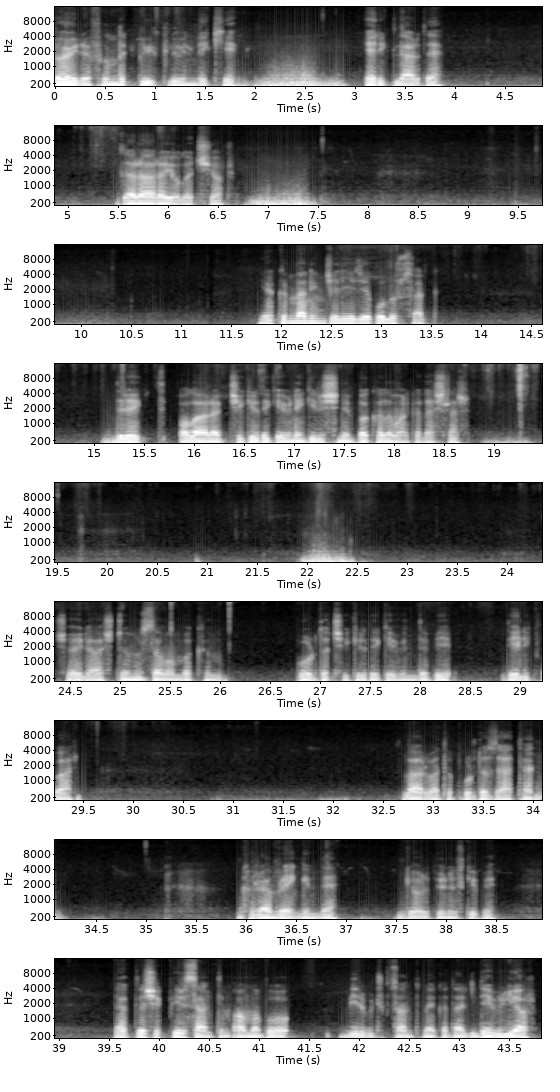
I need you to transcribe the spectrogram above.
böyle fındık büyüklüğündeki eriklerde zarara yol açıyor. Yakından inceleyecek olursak direkt olarak çekirdek evine girişine bakalım arkadaşlar. Şöyle açtığımız zaman bakın Burada çekirdek evinde bir delik var. Larva da burada zaten. Krem renginde. Gördüğünüz gibi. Yaklaşık 1 santim ama bu 1,5 santime kadar gidebiliyor.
